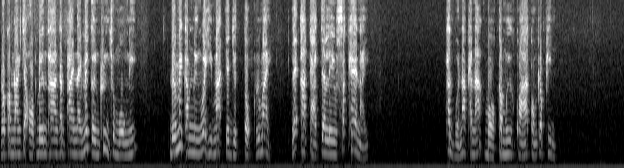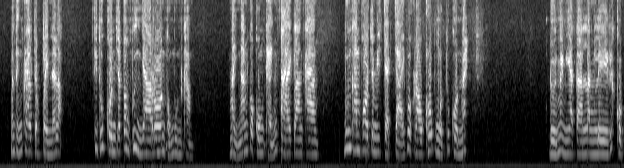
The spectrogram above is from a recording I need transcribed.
เรากำลังจะออกเดินทางกันภายในไม่เกินครึ่งชั่วโมงนี้ โดยไม่คำนึงว่าหิมะจะหยุดตกหรือไม่ และอากาศจะเลวสักแค่ไหน ท่านหัวหน้าคณะบอกกับมือขวาของกระพิน มันถึงคราวจำเป็นแล้วล่ะ ที่ทุกคนจะต้องพึ่งยาร้อนของบุญคำไม่งั้นก็คงแข็งตายกลางทาง บุญคำพอจะมีแจกจ่ายพวกเราครบหมดทุกคนไหมโดยไม่มีอาการลังเลหรือขบ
